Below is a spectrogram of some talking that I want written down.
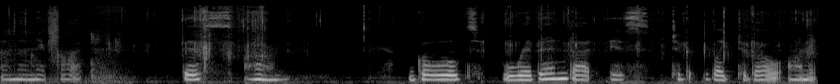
and then they've got this um, gold ribbon that is to go, like to go on the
